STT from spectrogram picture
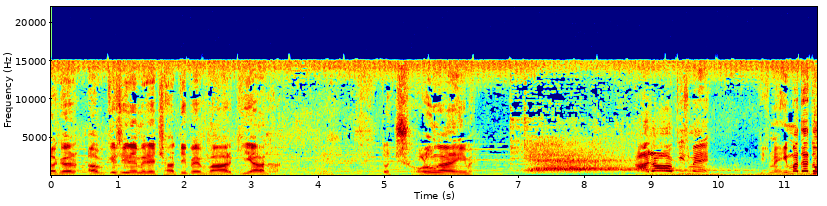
अगर अब किसी ने मेरे छाती पे वार किया ना तो छोड़ूँगा नहीं मैं। आ जाओ, किसमें किसमें हिम्मत है तो।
